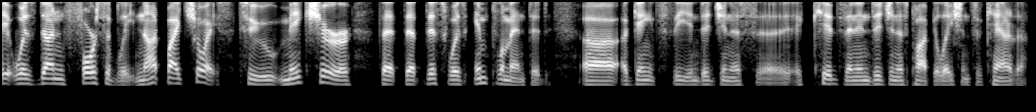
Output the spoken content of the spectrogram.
it was done forcibly, not by choice, to make sure that, that this was implemented uh, against the Indigenous uh, kids and Indigenous populations of Canada.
